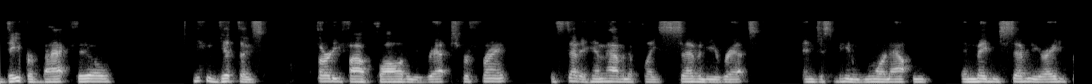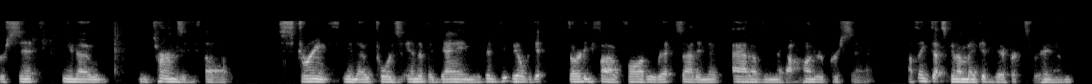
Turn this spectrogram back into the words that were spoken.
deeper backfield, you can get those 35 quality reps for Frank instead of him having to play 70 reps and just being worn out and, and maybe 70 or 80 percent, you know, in terms of uh, strength, you know, towards the end of the game. You're going to be able to get 35 quality reps out, out of him at 100%. I think that's going to make a difference for him.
